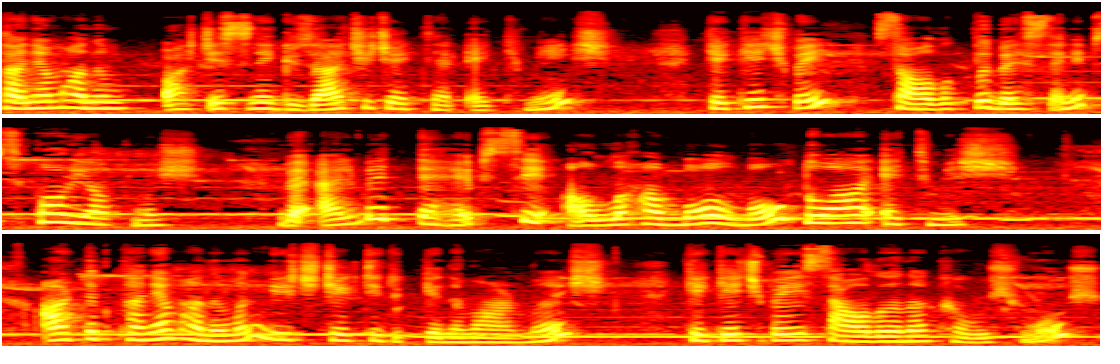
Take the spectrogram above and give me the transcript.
Tanem Hanım bahçesine güzel çiçekler ekmiş. Kekeç Bey sağlıklı beslenip spor yapmış. Ve elbette hepsi Allah'a bol bol dua etmiş. Artık Tanem Hanım'ın bir çiçekçi dükkanı varmış. Kekeç Bey sağlığına kavuşmuş.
